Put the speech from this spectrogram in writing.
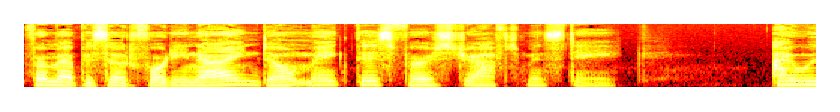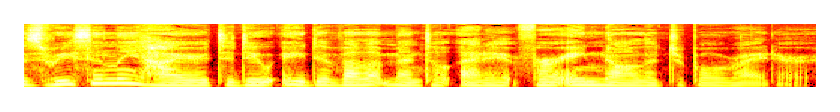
From episode 49, Don't Make This First Draft Mistake. I was recently hired to do a developmental edit for a knowledgeable writer.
